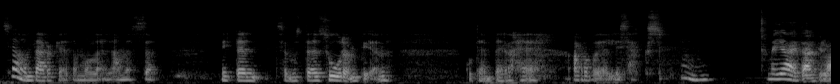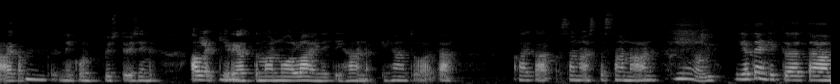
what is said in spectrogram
Se on tärkeää mulle elämässä. Niiden semmoisten suurempien, kuten perhearvojen lisäksi. Mm. Me jaetaan kyllä aika, mm. niin kuin pystyisin allekirjoittamaan mm. nuo lainit ihan, ihan tuota, aika sanasta sanaan. Joo. Jotenkin tuota,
